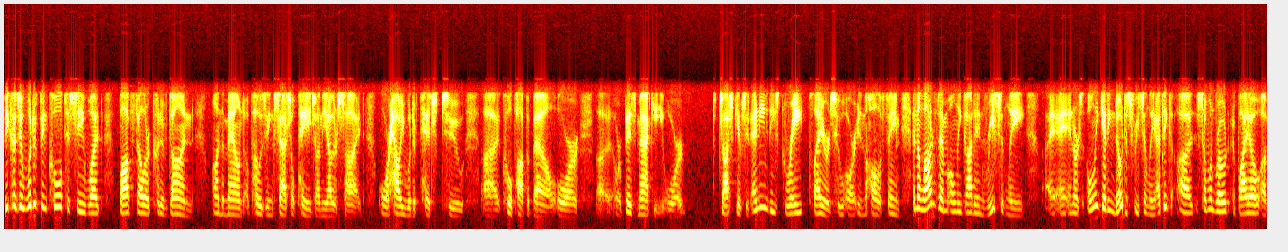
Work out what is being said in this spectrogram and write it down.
because it would have been cool to see what Bob Feller could have done on the mound opposing Satchel Paige on the other side, or how he would have pitched to uh, Cool Papa Bell or uh, or Biz Mackey or Josh Gibson, any of these great players who are in the Hall of Fame, and a lot of them only got in recently and are only getting noticed recently. I think uh, someone wrote a bio of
